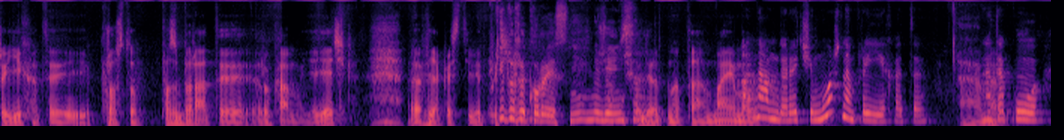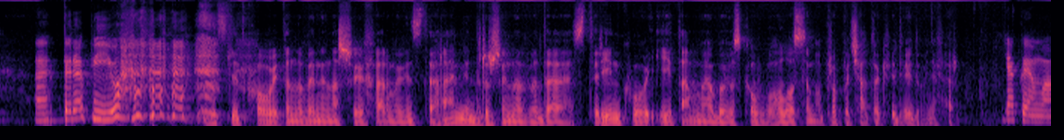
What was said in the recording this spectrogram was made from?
приїхати і просто позбирати руками яєчка е, в якості Які дуже корисні, між іншим. Абсолютно, так. Маємо А нам, до речі, можна приїхати е, на таку е, терапію? Відслідковуйте новини нашої ферми в інстаграмі. Дружина веде сторінку, і там ми обов'язково оголосимо про початок відвідування ферми. Дякуємо.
